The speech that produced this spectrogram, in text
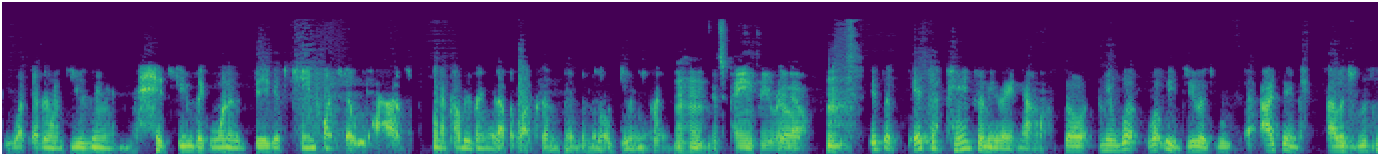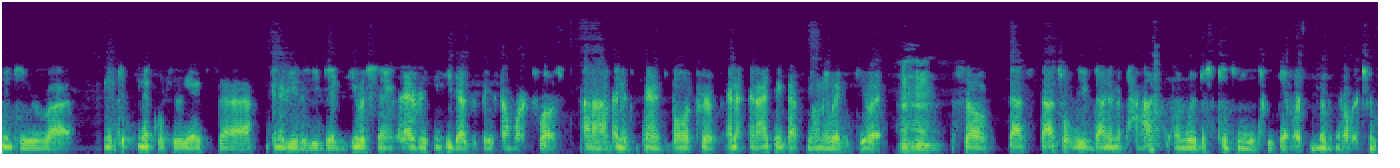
what everyone's using. It seems like one of the biggest pain points that we have. And I probably bring it up a lot because I'm in the middle of doing it right now. Mm-hmm. It's pain for you right so, now. it's a it's a pain for me right now. So I mean, what what we do is we, I think I was listening to uh, Nick, Nick uh, interview that you did, he was saying that everything he does is based on workflows, um, and it's and it's bulletproof. And and I think that's the only way to do it. Mm-hmm. So that's that's what we've done in the past, and we're just continuing to tweak it. We're moving it over to,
